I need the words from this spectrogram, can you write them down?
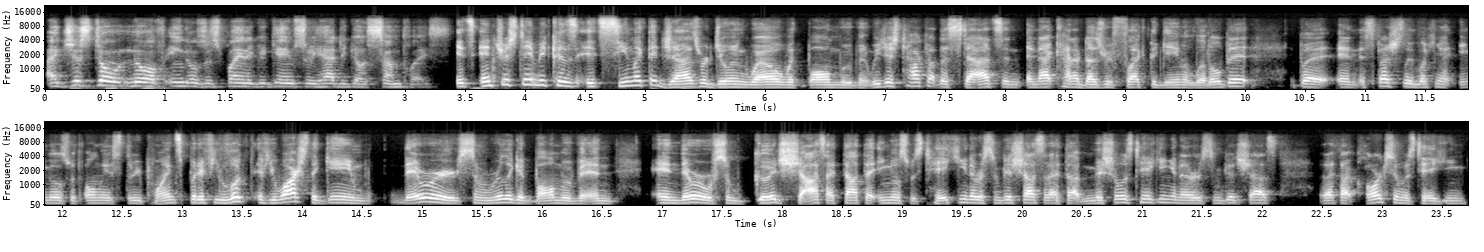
I just don't know if Ingles was playing a good game, so he had to go someplace. It's interesting because it seemed like the Jazz were doing well with ball movement. We just talked about the stats, and, and that kind of does reflect the game a little bit. But and especially looking at Ingles with only his three points. But if you looked, if you watched the game, there were some really good ball movement, and and there were some good shots. I thought that Ingles was taking. There were some good shots that I thought Mitchell was taking, and there were some good shots that I thought Clarkson was taking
